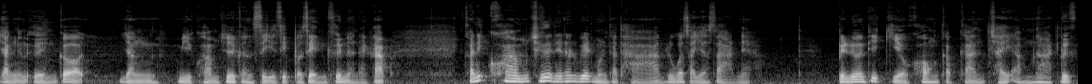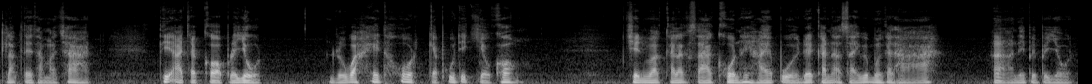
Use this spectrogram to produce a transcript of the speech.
อย่างอื่น ๆ ก็ยังมีความเชื่อกัน 40%ขึ้นนะครับ คราวนี้ความเชื่อในด้านเวทมนต์คาถาหรือว่าไสยศาสตร์เนี่ยเป็นเรื่องที่เกี่ยวข้องกับการใช้อำนาจลึกลับในธรรมชาติ ที่อาจจะก่อประโยชน์ หรือว่าให้โทษแก่ผู้ที่เกี่ยวข้อง เช่นว่าการรักษาคนให้หายป่วยด้วยการอาศัยเวทมนต์คาถาอ่าอันนี้เป็นประโยชน์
